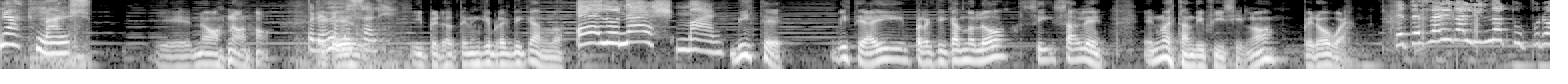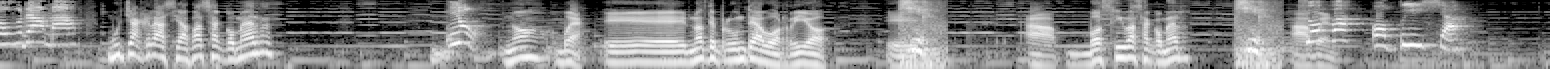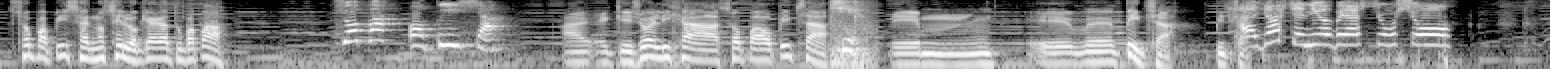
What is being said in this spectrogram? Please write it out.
eh, no, no, no. Pero no me sale. Y pero tenés que practicarlo. El Ashman. ¿Viste? ¿Viste? Ahí practicándolo, sí sale. Eh, no es tan difícil, ¿no? Pero bueno. Que te salga lindo tu programa. Muchas gracias. ¿Vas a comer? No. No, bueno, eh, no te pregunté a vos, Río. Eh, sí. Ah, ¿Vos sí vas a comer? Sí. Ah, ¿Sopa o pizza? Sopa o pizza, no sé lo que haga tu papá. ¿Sopa o pizza? Ah, eh, ¿Que yo elija sopa o pizza? Sí. Em, eh, pizza. Pizza. Adiós, señor Beasuso.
